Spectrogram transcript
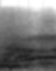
Bravo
